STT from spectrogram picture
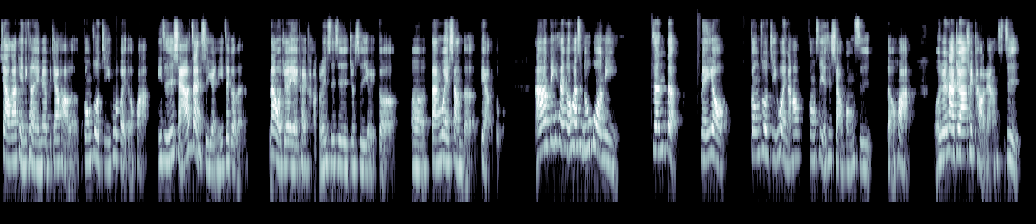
像我刚提，你可能也没有比较好的工作机会的话，你只是想要暂时远离这个人，那我觉得也可以考虑试试，就是有一个呃单位上的调度。然后第三个话是，如果你真的没有工作机会，然后公司也是小公司的话，我觉得那就要去考量是。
